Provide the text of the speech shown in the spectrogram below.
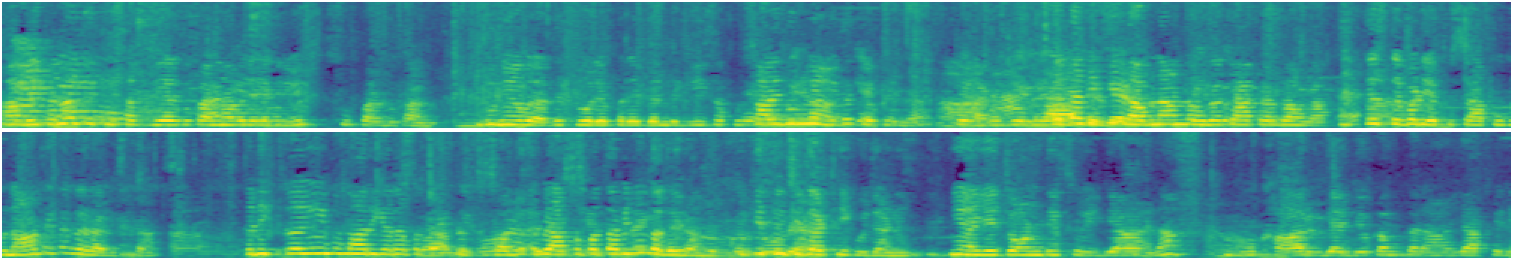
आप देखा ना कि सब्ज़ी दुकान वाले लग रही है सुपर दुकान। दुनिया भर के चोरे परे, गंदगी, सब कुछ, सारी दुनिया में तो पता नहीं केड़ा बनाना होगा, क्या कर दाऊँगा इससे बढ़िया तुम आप बना देगा घर इसका कहीं कई बीमारियाँ का पता नहीं साले अभी आपको पता भी नहीं लगेगा कि कितनी चीज़ें ठीक हो जानी। यहाँ ये जॉन्डिस हुई गया है ना? बुखार हो गया जो कम करा या फिर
